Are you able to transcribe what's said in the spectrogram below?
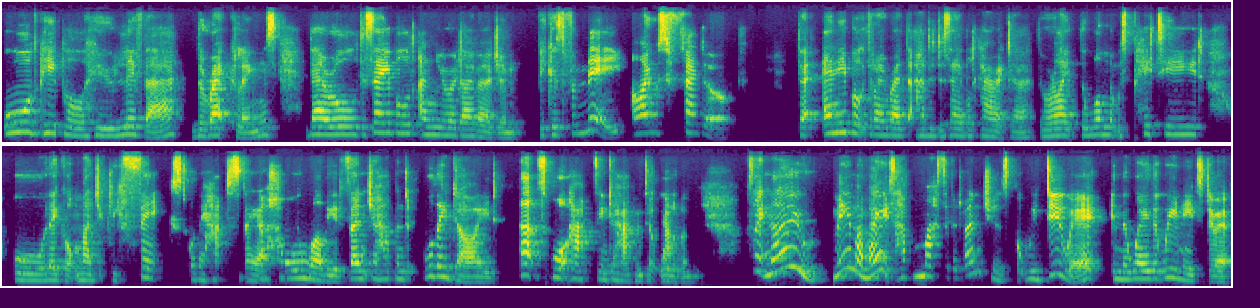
all the people who live there, the Recklings, they're all disabled and neurodivergent. Because for me, I was fed up that any book that I read that had a disabled character, they were like the one that was pitied, or they got magically fixed, or they had to stay at home while the adventure happened, or they died. That's what seemed to happen to all yeah. of them. It's like, no, me and my mates have massive adventures, but we do it in the way that we need to do it.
